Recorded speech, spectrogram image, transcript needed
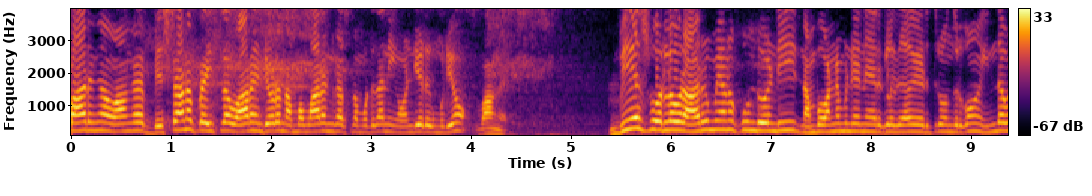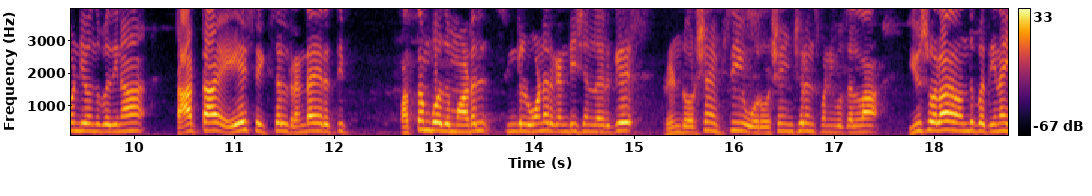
பாருங்கள் வாங்க. பெஸ்ட்டான ப்ரைஸில் வாரண்டியோட நம்ம மாரன் காசில் மட்டும் தான் நீங்கள் வண்டி எடுக்க முடியும். வாங்க. பிஎஸ் ஃபோரில் ஒரு அருமையான கூண்டு வண்டி நம்ம வண்ணமிண்டிய நேர்களுக்காக எடுத்துகிட்டு வந்திருக்கோம். இந்த வண்டி வந்து பார்த்திங்கன்னா டாட்டா ஏஸ் எக்ஸல் ரெண்டாயிரத்தி பத்தொம்போது மாடல் சிங்கிள் ஓனர் கண்டிஷனில் இருக்குது ரெண்டு வருஷம் எப்சி ஒரு வருஷம் இன்சூரன்ஸ் பண்ணி கொடுத்துடலாம். யூஸ்வலாக வந்து பார்த்தீங்கன்னா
